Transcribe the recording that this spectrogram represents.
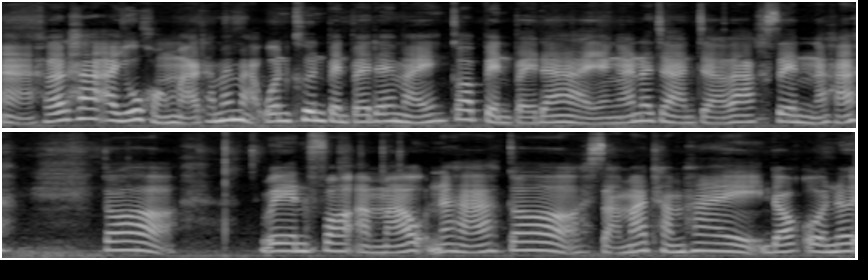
อ่าแล้วถ้าอายุของหมาทำให้หมาอ้วนขึ้นเป็นไปได้ไหม ก็เป็นไปได้ อย่างนั้นอาจารย์จะลากเส้นนะคะ ก็ rainfall amount นะคะ ก็สามารถทำให้ dog owner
